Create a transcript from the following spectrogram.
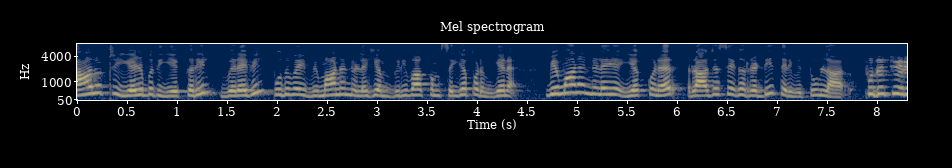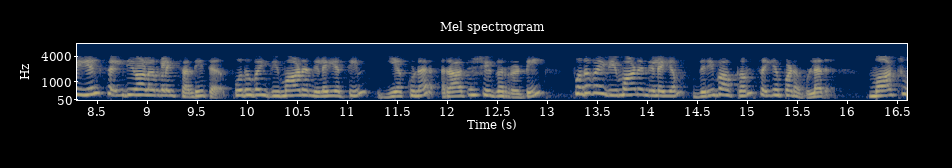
நானூற்றி எழுபது ஏக்கரில் விரைவில் புதுவை விமான நிலையம் விரிவாக்கம் செய்யப்படும் என விமான நிலைய இயக்குனர் ராஜசேகர் ரெட்டி தெரிவித்துள்ளார். புதுச்சேரியில் செய்தியாளர்களை சந்தித்த புதுவை விமான நிலையத்தின் இயக்குனர் ராஜசேகர் ரெட்டி புதுவை விமான நிலையம் விரிவாக்கம் செய்யப்பட உள்ளது. மாற்று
